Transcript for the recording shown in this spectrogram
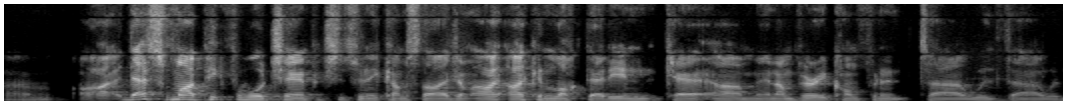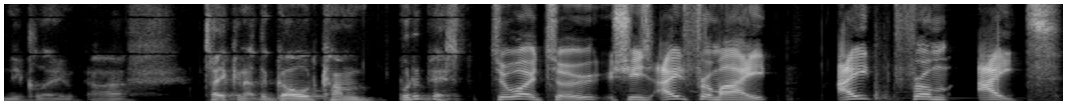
Um, I, that's my pick for world championships when it comes to jump. I, I can lock that in, um, and I'm very confident uh, with uh, with Nicola uh, taking out the gold come Budapest. 202. She's eight from eight. Eight from eight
